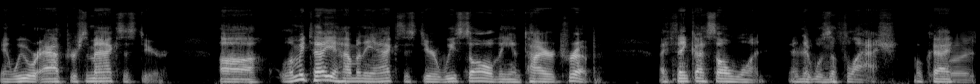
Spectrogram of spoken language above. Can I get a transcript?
and we were after some axis deer. Uh, let me tell you how many axis deer we saw the entire trip. I think I saw one, and it was a flash. Okay, right.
